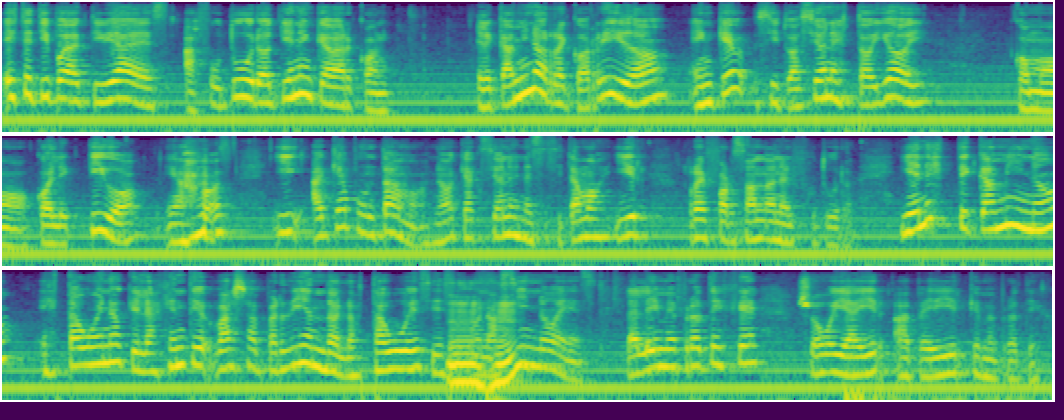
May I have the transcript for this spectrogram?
este tipo de actividades a futuro tienen que ver con el camino recorrido, en qué situación estoy hoy como colectivo, digamos, y a qué apuntamos, ¿no? ¿Qué acciones necesitamos ir reforzando en el futuro? Y en este camino está bueno que la gente vaya perdiendo los tabúes y decir, bueno, así no es la ley me protege, yo voy a ir a pedir que me proteja.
